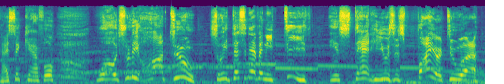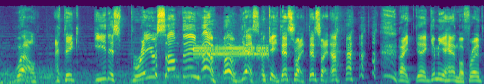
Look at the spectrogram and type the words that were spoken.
nice and careful. Whoa, it's really hot too. So he doesn't have any teeth. Instead, he uses fire to, uh, well, I think eat a spray or something? Oh, oh, yes. Okay, that's right. That's right. All right, yeah, give me a hand, my friend.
